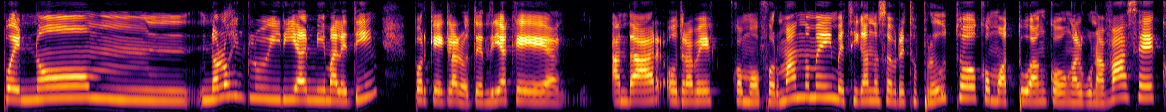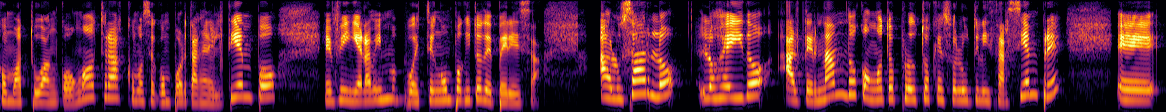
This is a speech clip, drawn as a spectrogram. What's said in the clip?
pues no, mm, no los incluiría en mi maletín porque, claro, tendría que andar otra vez como formándome, investigando sobre estos productos, cómo actúan con algunas bases, cómo actúan con otras, cómo se comportan en el tiempo, en fin, y ahora mismo pues tengo un poquito de pereza. Al usarlo, los he ido alternando con otros productos que suelo utilizar siempre. Eh,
